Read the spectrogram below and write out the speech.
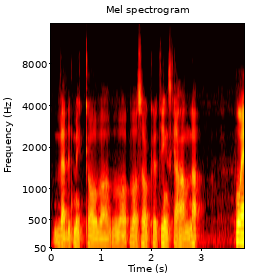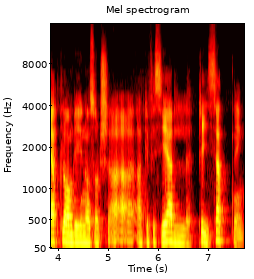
väldigt mycket av vad, vad, vad saker och ting ska handla. På ett plan blir någon sorts artificiell prissättning.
